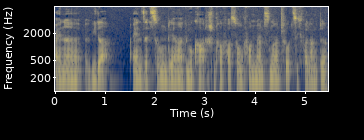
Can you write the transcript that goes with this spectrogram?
eine wieder Einsetzung der demokratischen Verfassung von 1940 verlangte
